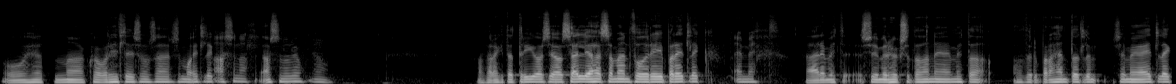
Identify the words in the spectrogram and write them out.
og hérna hvað var hitlið sem þú sagðir sem á eitleik Arsenal, Arsenal, já. já, það þarf ekki að drífa sig að selja þessa menn þó þeir eigi bara emitt það er einmitt, sumir hugsa þetta þannig einmitt að það þurfi bara að henda öllum sem eiga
